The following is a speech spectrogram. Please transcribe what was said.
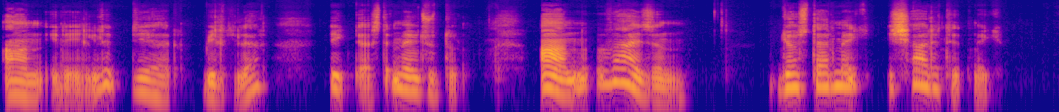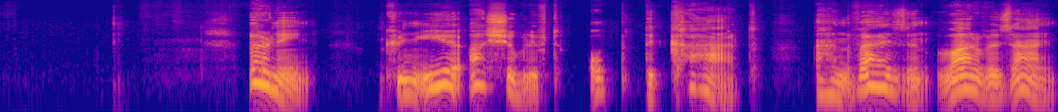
an ile ilgili diğer bilgiler ilk derste mevcuttur. Anweisen, göstermek, işaret etmek. Örneğin, kun je alsjeblieft op de kaart aanwijzen waar we zijn?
